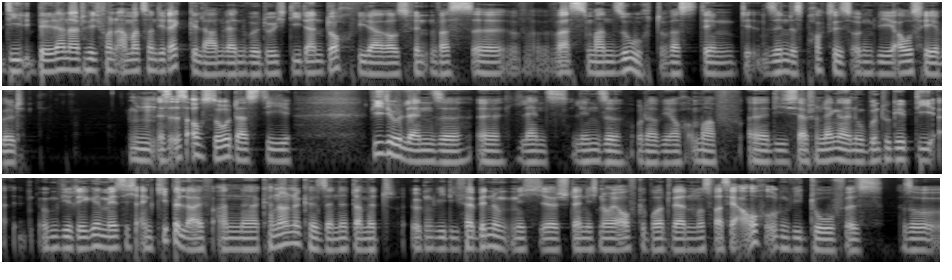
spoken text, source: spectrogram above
die Bilder natürlich von Amazon direkt geladen werden, wodurch die dann doch wieder rausfinden, was, äh, was man sucht, was den, den Sinn des Proxys irgendwie aushebelt. Hm, es ist auch so, dass die Videolinse, äh, Lens, Linse oder wie auch immer, äh, die es ja schon länger in Ubuntu gibt, die irgendwie regelmäßig ein Keep Alive an äh, Canonical sendet, damit irgendwie die Verbindung nicht äh, ständig neu aufgebaut werden muss, was ja auch irgendwie doof ist. Also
